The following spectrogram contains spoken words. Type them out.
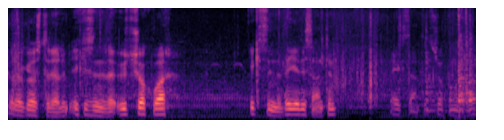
Şöyle gösterelim. İkisinde de 3 çok var. İkisinde de 7 santim. Eksantis çokumuz var.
